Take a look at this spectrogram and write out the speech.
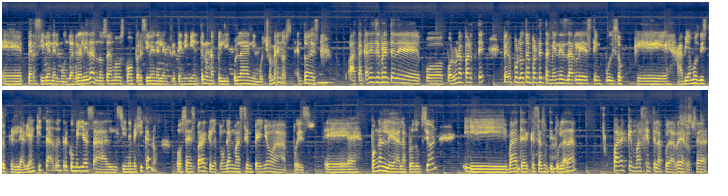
eh, perciben el mundo en realidad, no sabemos cómo perciben el entretenimiento en una película, ni mucho menos. Entonces, atacar ese frente de por, una parte, pero por la otra parte también es darle este impulso que habíamos visto que le habían quitado, entre comillas, al cine mexicano. O sea, es para que le pongan más empeño a, pues, eh, pónganle a la producción y van a tener que estar subtitulada para que más gente la pueda ver. O sea,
